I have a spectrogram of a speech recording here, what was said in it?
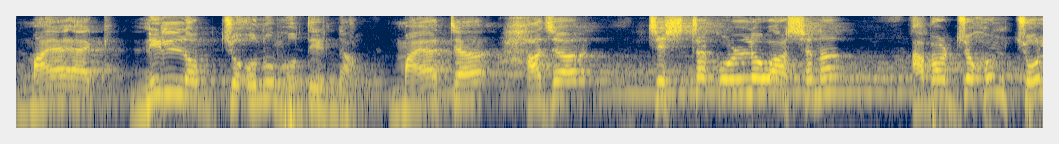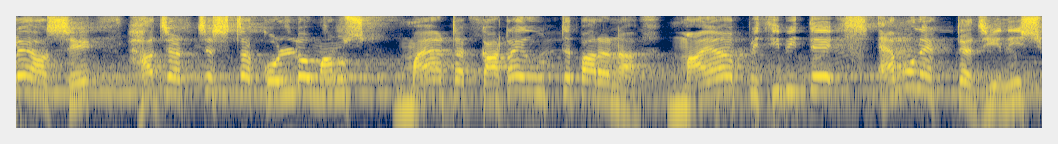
মায়া এক নির্লজ্জ অনুভূতির নাম। মায়াটা হাজার চেষ্টা করলেও আসে না আবার যখন চলে আসে, হাজার চেষ্টা করলেও মানুষ মায়াটা কাটায় উঠতে পারে না। মায়া পৃথিবীতে এমন একটা জিনিস,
